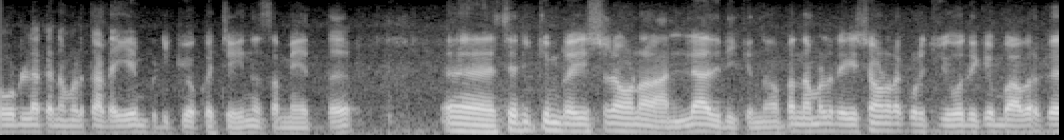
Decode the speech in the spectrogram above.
റോഡിലൊക്കെ നമ്മൾ തടയുകയും പിടിക്കുകയൊക്കെ ചെയ്യുന്ന സമയത്ത് ശരിക്കും രജിസ്റ്റർ ഓണർ അല്ലാതിരിക്കുന്നു. അപ്പം നമ്മൾ രജിസ്റ്റർ ഓണറെ കുറിച്ച് ചോദിക്കുമ്പോൾ അവർക്ക്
